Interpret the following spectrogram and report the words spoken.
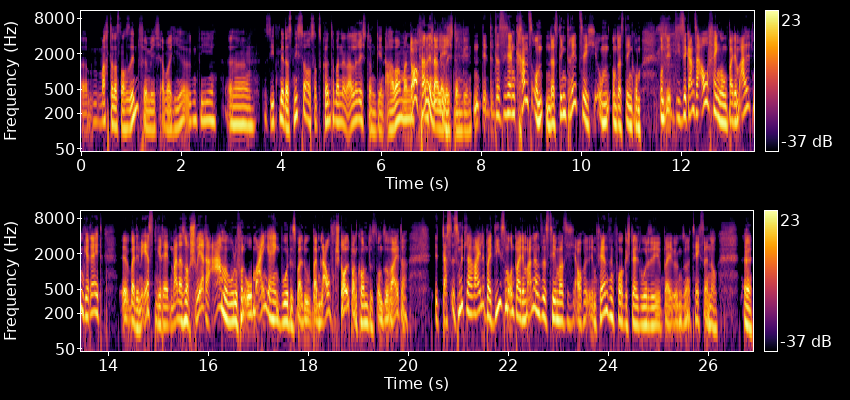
äh, machte das noch Sinn für mich, aber hier irgendwie äh, sieht mir das nicht so aus, als könnte man in alle Richtungen gehen. Aber man Doch, kann in alle natürlich. Richtungen gehen. Das ist ja ein Kranz unten. Das Ding dreht sich um, um das Ding rum. Und die- diese ganze Aufhängung bei dem alten Gerät, äh, bei dem ersten Gerät, waren das noch schwere Arme, wo du von oben eingehängt wurdest, weil du beim Laufen stolpern konntest und so weiter. Äh, Das ist mittlerweile bei diesem und bei dem anderen System, was ich auch im Fernsehen vorgestellt wurde, bei irgendeiner Tech-Sendung, äh,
